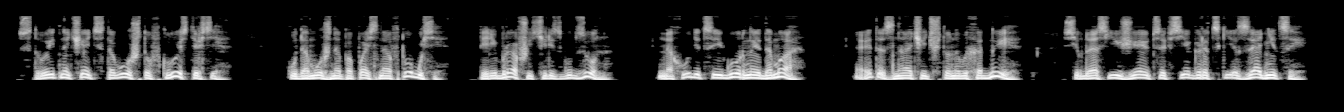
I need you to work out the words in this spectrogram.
Стоит начать с того, что в Клойстерсе, куда можно попасть на автобусе, перебравшись через Гудзон, находятся игорные дома. А это значит, что на выходные сюда съезжаются все городские задницы,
